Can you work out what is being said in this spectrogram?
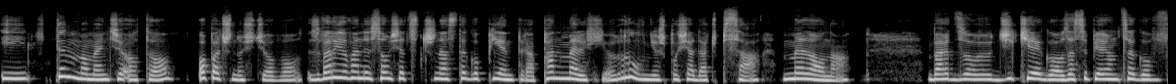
I w tym momencie oto opatrznościowo. Zwariowany sąsiad z trzynastego piętra, pan Melchior, również posiadacz psa, Melona, bardzo dzikiego, zasypiającego w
